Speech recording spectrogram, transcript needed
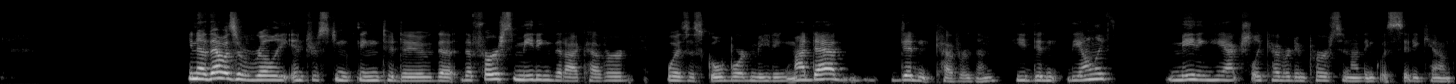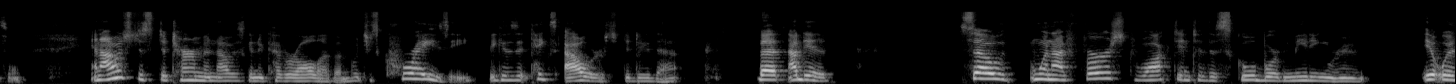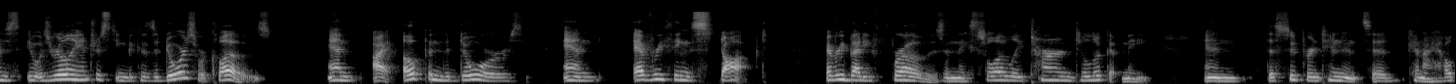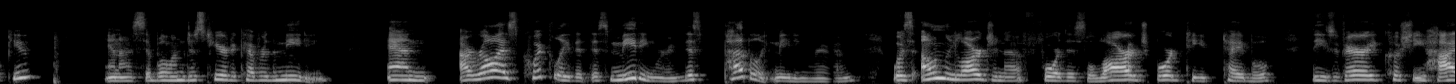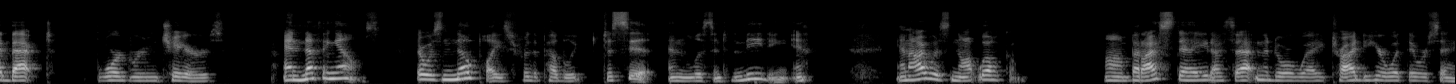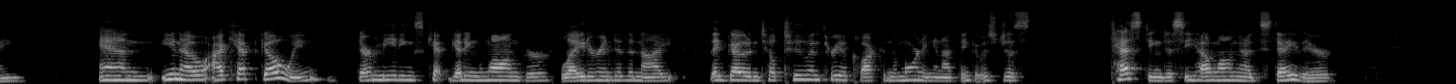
you know, that was a really interesting thing to do. The the first meeting that I covered was a school board meeting. My dad didn't cover them. He didn't the only meeting he actually covered in person, I think, was city council. And I was just determined I was going to cover all of them, which is crazy because it takes hours to do that. But I did. So when I first walked into the school board meeting room, it was it was really interesting because the doors were closed and I opened the doors and everything stopped. Everybody froze and they slowly turned to look at me. And the superintendent said, Can I help you? And I said, Well, I'm just here to cover the meeting. And I realized quickly that this meeting room, this public meeting room, was only large enough for this large board t- table, these very cushy, high backed boardroom chairs, and nothing else. There was no place for the public to sit and listen to the meeting. And, and I was not welcome. Um, but I stayed, I sat in the doorway, tried to hear what they were saying. And, you know, I kept going. Their meetings kept getting longer later into the night. They'd go until two and three o'clock in the morning. And I think it was just testing to see how long I'd stay there.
